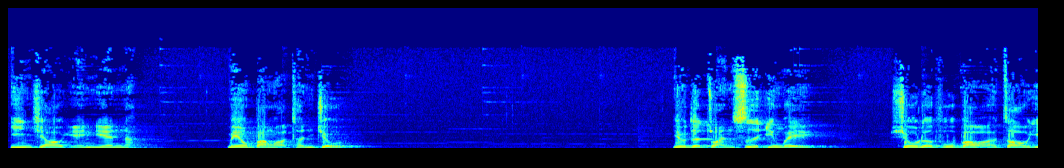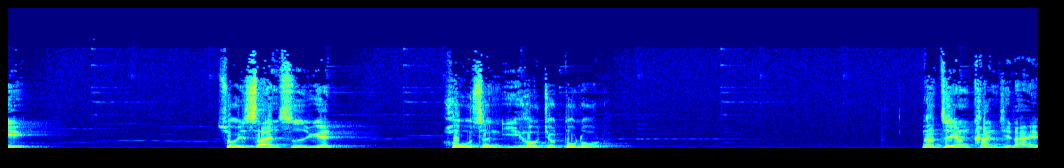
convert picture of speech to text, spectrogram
营销原烟呢，没有办法成就，有的转世因为修了福报而造业，所以三世愿后生以后就堕落了。那这样看起来，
